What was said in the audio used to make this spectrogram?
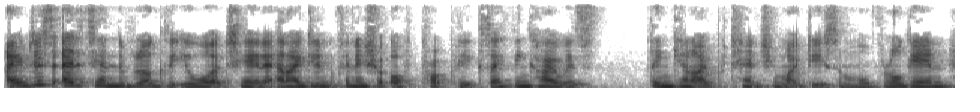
I'm just editing the vlog that you're watching and I didn't finish it off properly because I think I was thinking I potentially might do some more vlogging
